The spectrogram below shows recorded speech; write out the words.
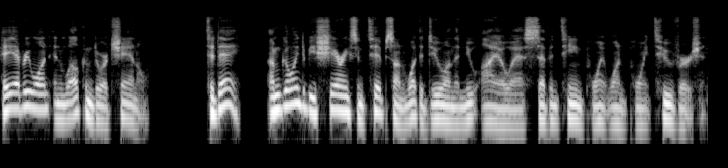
Hey everyone and welcome to our channel. Today, I'm going to be sharing some tips on what to do on the new iOS 17.1.2 version.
